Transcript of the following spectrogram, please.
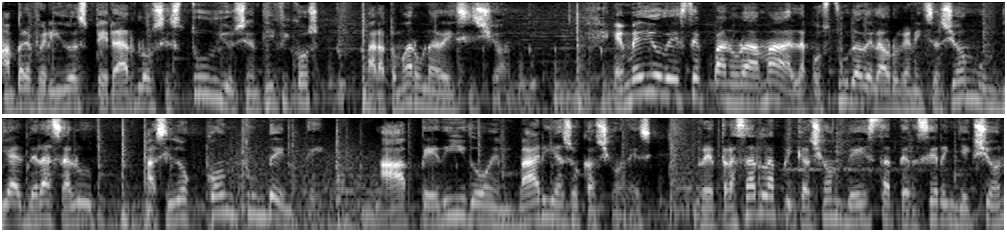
han preferido esperar los estudios científicos para tomar una decisión. En medio de este panorama, la postura de la Organización Mundial de la Salud ha sido contundente. ha pedido en varias ocasiones retrasar la aplicación de esta tercera inyección,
